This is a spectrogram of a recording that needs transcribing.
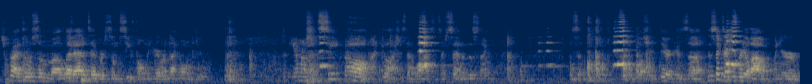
Should probably throw some uh, lead additive or some sea foam in here, but I'm not going to. So the camera on the. Oh my gosh, it's been a while since I've sat in this thing so, right there because uh, this thing's actually pretty loud when you're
